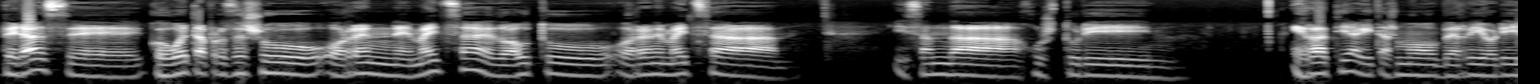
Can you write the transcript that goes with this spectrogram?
Beraz, e, gogoeta prozesu horren emaitza edo autu horren emaitza izan da justuri irratia egitasmo berri hori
